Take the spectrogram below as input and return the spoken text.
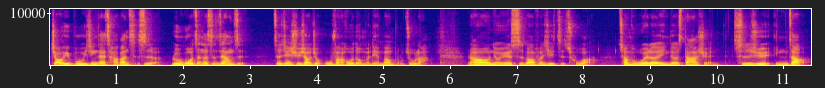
教育部已经在查办此事了，如果真的是这样子，这间学校就无法获得我们联邦补助啦。然后纽约时报分析指出啊。川普为了赢得大选，持续营造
